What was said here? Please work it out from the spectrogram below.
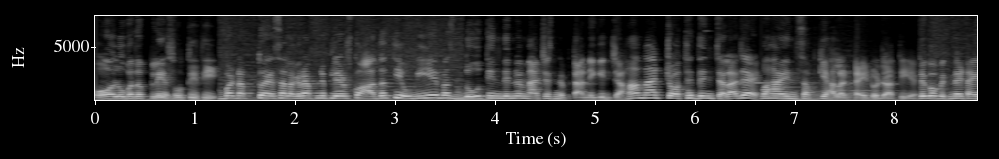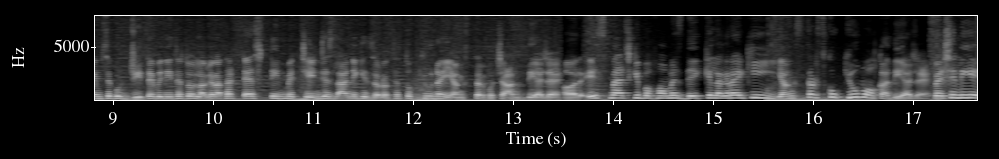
all over the place होती थी। बट अब तो ऐसा लग रहा है अपने प्लेयर्स को आदत ही होगी है, बस दो तीन दिन में मैचेस निपटाने की। जहाँ मैच चौथे दिन चला जाए, वहाँ इन सब की हालत टाइट हो जाती है। देखो इतने टाइम से कुछ जीते भी नहीं थे तो लग रहा था टेस्ट टीम में चेंजेस लाने की ज़रूरत है तो क्यों ना यंगस्टर को चांस दिया जाए। और इस मैच की परफॉर्मेंस देख के लग रहा है कि यंगस्टर्स को क्यों मौका दिया जाए? स्पेशली ये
